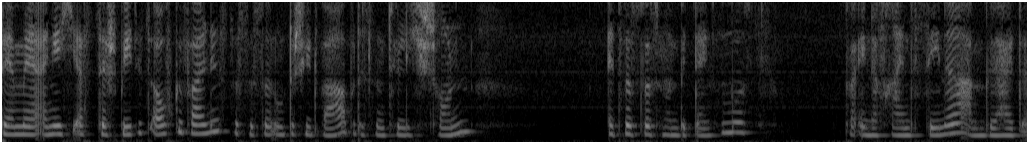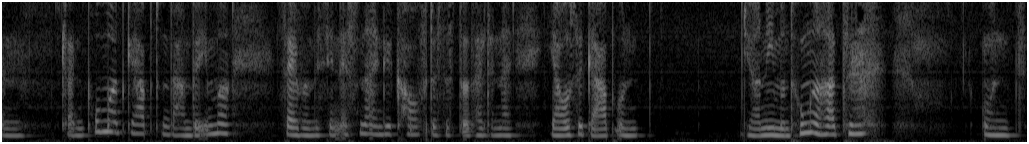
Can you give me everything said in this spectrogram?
der mir eigentlich erst sehr spät jetzt aufgefallen ist, dass das so ein Unterschied war, aber das ist natürlich schon etwas, was man bedenken muss. In der freien Szene haben wir halt einen kleinen Promat gehabt und da haben wir immer selber ein bisschen Essen eingekauft, dass es dort halt eine Jause gab und ja, niemand Hunger hatte. Und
